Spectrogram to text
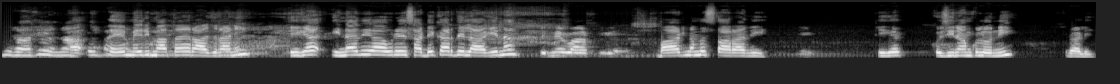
ਰਾਜੇ ਨਾ ਆ, ਇਹ ਮੇਰੀ ਮਾਤਾ ਹੈ ਰਾਜ ਰਾਣੀ ਠੀਕ ਹੈ? ਇਹਨਾਂ ਦੀ ਉਰੇ ਸਾਡੇ ਘਰ ਦੇ ਲਾਗੇ ਨਾ ਕਿੰਨੇ ਵਾਰ ਸੀ ਵਾਰਡ ਨੰਬਰ 17 ਦੀ। ਜੀ। ਠੀਕ ਹੈ? ਖੁਸ਼ੀਰਾਮ ਕਲੋਨੀ ਪੁਰਾਲੀ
